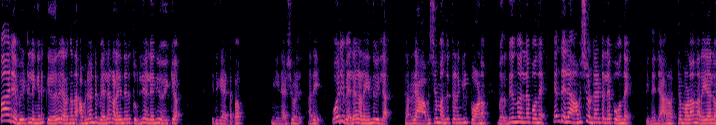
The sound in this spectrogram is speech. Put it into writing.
ഭാര്യ വീട്ടിൽ ഇങ്ങനെ കയറി ഇറങ്ങുന്ന അവനവന്റെ വില കളയുന്നതിന് തുല്യമല്ലേ എന്ന് ചോദിക്കുക ഇത് കേട്ടപ്പം മീനാക്ഷി പറഞ്ഞു അതെ ഒരു വില കളയുന്നുമില്ല. കാരണം ഒരു ആവശ്യം വന്നിട്ടുണ്ടെങ്കിൽ പോണം. വെറുതെ ഒന്നും അല്ല പോന്നേ. എന്തേലും ആവശ്യം ഉണ്ടായിട്ടല്ലേ പോന്നേ. പിന്നെ ഞാൻ ഒറ്റ ഒറ്റമോളാന്നറിയാലോ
